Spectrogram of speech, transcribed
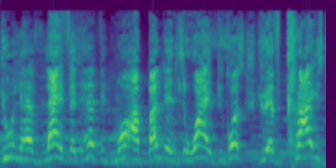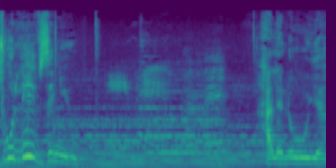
You will have life and have it more abundantly. Why? Because you have Christ who lives in you. Hallelujah.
